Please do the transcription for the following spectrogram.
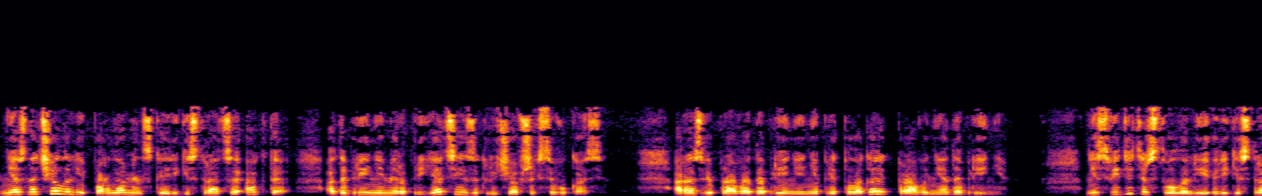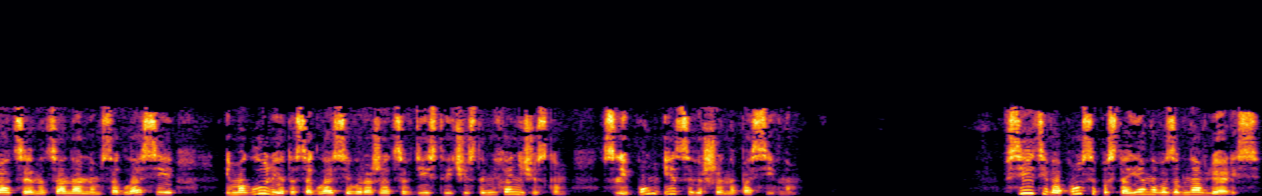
Не означала ли парламентская регистрация акта одобрение мероприятий, заключавшихся в указе? А разве право одобрения не предполагает право неодобрения? Не свидетельствовала ли регистрация о национальном согласии и могло ли это согласие выражаться в действии чисто механическом, слепом и совершенно пассивном? Все эти вопросы постоянно возобновлялись,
